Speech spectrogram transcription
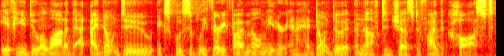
if you do a lot of that. I don't do exclusively 35 millimeter, and I don't do it enough to justify the cost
